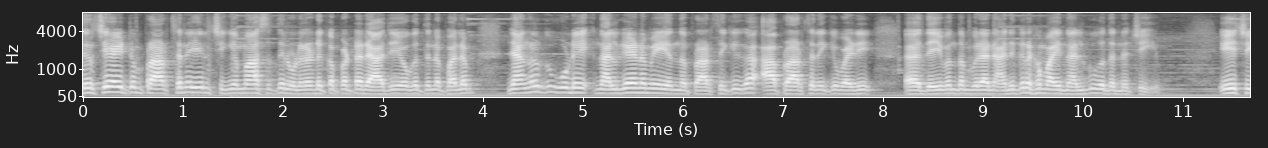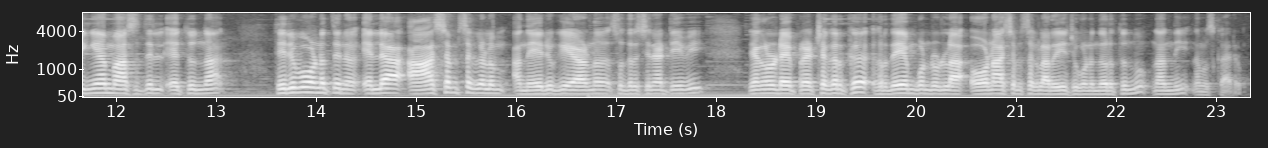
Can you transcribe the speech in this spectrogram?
തീർച്ചയായിട്ടും പ്രാർത്ഥനയിൽ ചിങ്ങമാസത്തിൽ ഉടലെടുക്കപ്പെട്ട രാജയോഗത്തിന്റെ ഫലം ഞങ്ങൾക്ക് കൂടി നൽകണമേ എന്ന് പ്രാർത്ഥിക്കുക. ആ പ്രാർത്ഥനയ്ക്ക് വഴി ദൈവം തമ്പുരാൻ അനുഗ്രഹമായി നൽകുക തന്നെ ചെയ്യും. ഈ ചിങ്ങമാസത്തിൽ എത്തുന്ന തിരുവോണത്തിന് എല്ലാ ആശംസകളും നേരുകയാണ് സുദർശന ടി വി. ഞങ്ങളുടെ പ്രേക്ഷകർക്ക് ഹൃദയം കൊണ്ടുള്ള ഓണാശംസകൾ അറിയിച്ചുകൊണ്ട് നിർത്തുന്നു. നന്ദി നമസ്കാരം.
